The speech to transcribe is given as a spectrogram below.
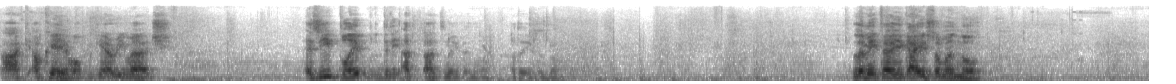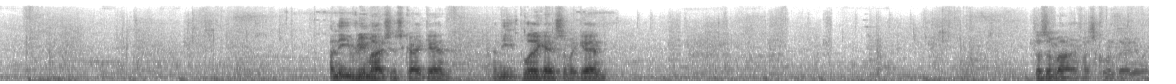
I, okay, hope we get a rematch. Is he blame? Did he? I, I don't even know. I don't even know. Let me tell you guys something though. I need to rematch this guy again. I need to play against him again. Doesn't matter if I scored there anyway.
